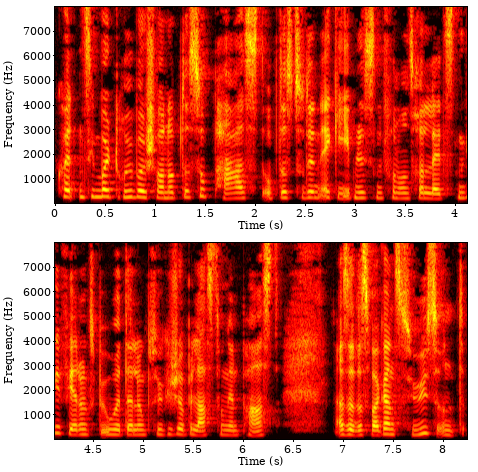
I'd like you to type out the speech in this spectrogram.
könnten Sie mal drüber schauen, ob das so passt, ob das zu den Ergebnissen von unserer letzten Gefährdungsbeurteilung psychischer Belastungen passt. Also das war ganz süß und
